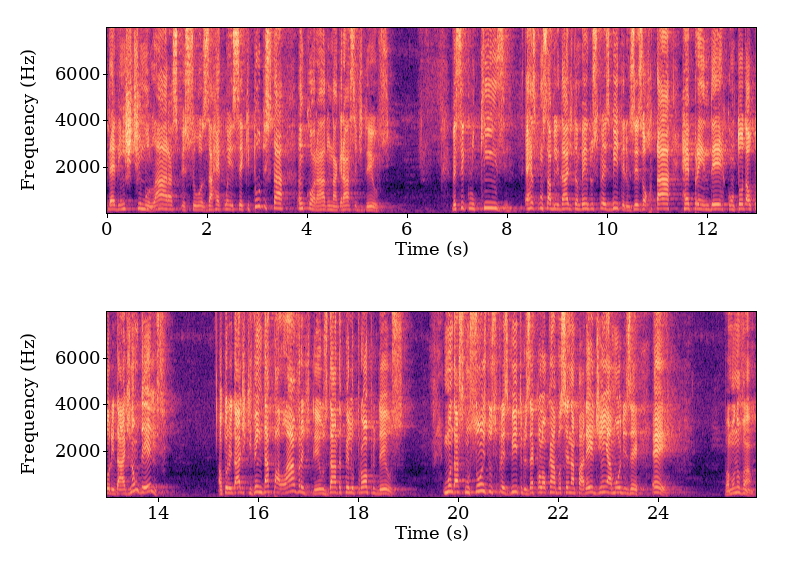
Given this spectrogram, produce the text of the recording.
devem estimular as pessoas a reconhecer que tudo está ancorado na graça de Deus Versículo 15. É responsabilidade também dos presbíteros exortar, repreender com toda a autoridade, não deles. Autoridade que vem da palavra de Deus, dada pelo próprio Deus. Uma das funções dos presbíteros é colocar você na parede e em amor dizer: Ei, vamos ou não vamos?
